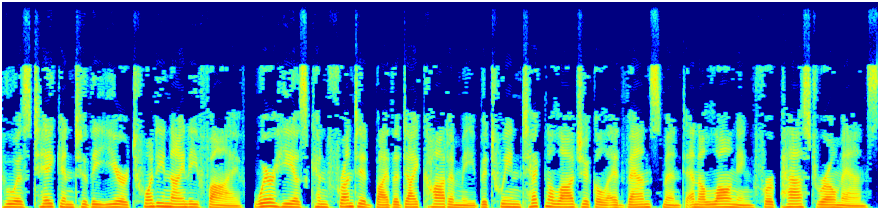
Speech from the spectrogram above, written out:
who is taken to the year 2095, where he is confronted by the dichotomy between technological advancement and a longing for past romance.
